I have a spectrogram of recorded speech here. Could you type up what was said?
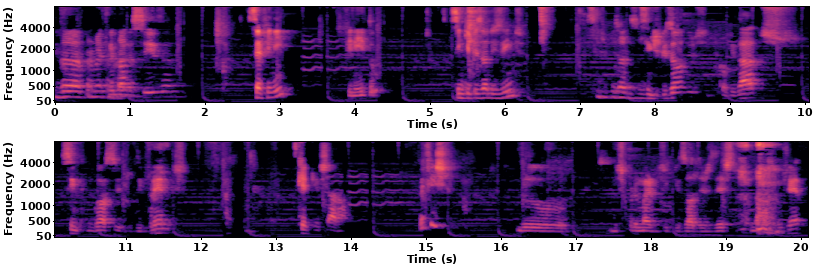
da primeira Primeira temporada. season, Se é fini? finito. Cinco episódios. Cinco episódios. Cinco episódios, convidados, cinco negócios diferentes. O que é que acharam Foi fixe. do- dos primeiros episódios deste novo projeto?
